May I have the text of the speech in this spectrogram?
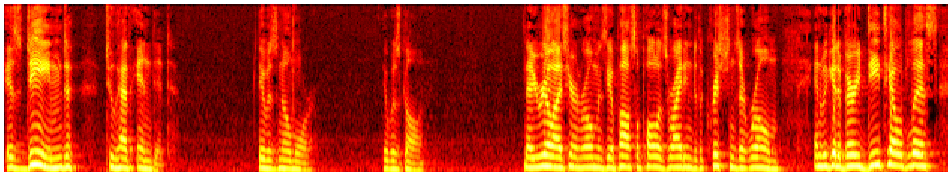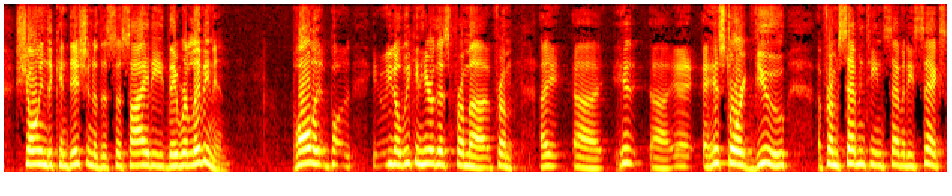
is deemed to have ended. It was no more, it was gone. Now you realize here in Romans, the Apostle Paul is writing to the Christians at Rome and we get a very detailed list showing the condition of the society they were living in. Paul, you know, we can hear this from a, from a, uh, a historic view from 1776,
